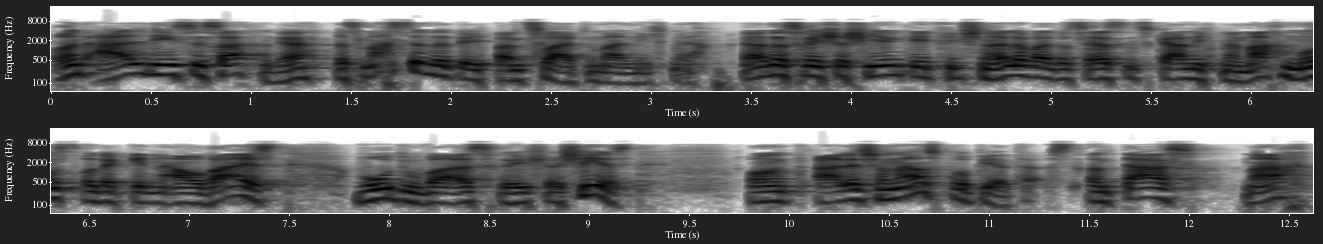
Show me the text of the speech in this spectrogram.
Und all diese Sachen, ja, das machst du natürlich beim zweiten Mal nicht mehr. Ja, das Recherchieren geht viel schneller, weil du es erstens gar nicht mehr machen musst oder genau weißt, wo du was recherchierst und alles schon ausprobiert hast. Und das macht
